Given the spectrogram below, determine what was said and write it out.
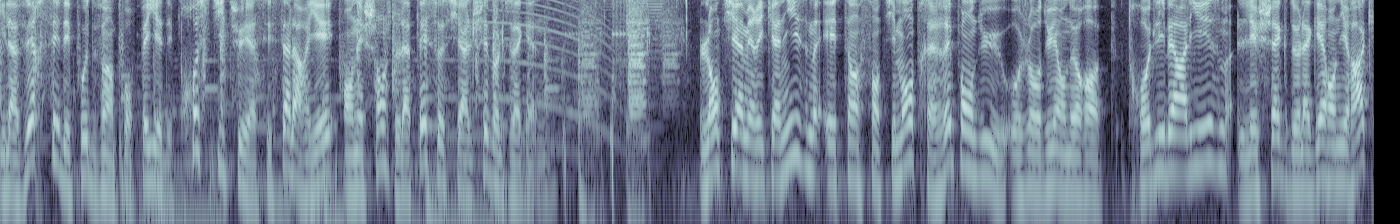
Il a versé des pots de vin pour payer des prostituées à ses salariés en échange de la paix sociale chez Volkswagen. L'anti-américanisme est un sentiment très répandu aujourd'hui en Europe. Trop de libéralisme, l'échec de la guerre en Irak,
